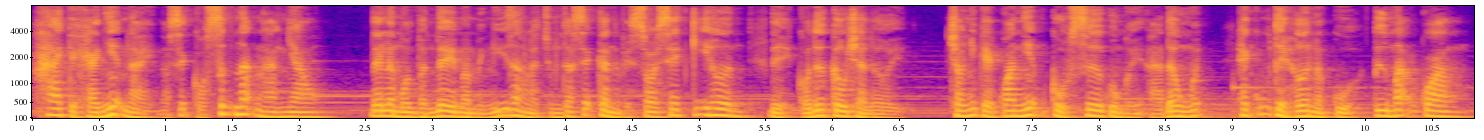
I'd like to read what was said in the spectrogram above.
hai cái khái niệm này nó sẽ có sức nặng ngang nhau. Đây là một vấn đề mà mình nghĩ rằng là chúng ta sẽ cần phải soi xét kỹ hơn để có được câu trả lời trong những cái quan niệm cổ xưa của người á đông ấy. Hay cụ thể hơn là của tư mạng quang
